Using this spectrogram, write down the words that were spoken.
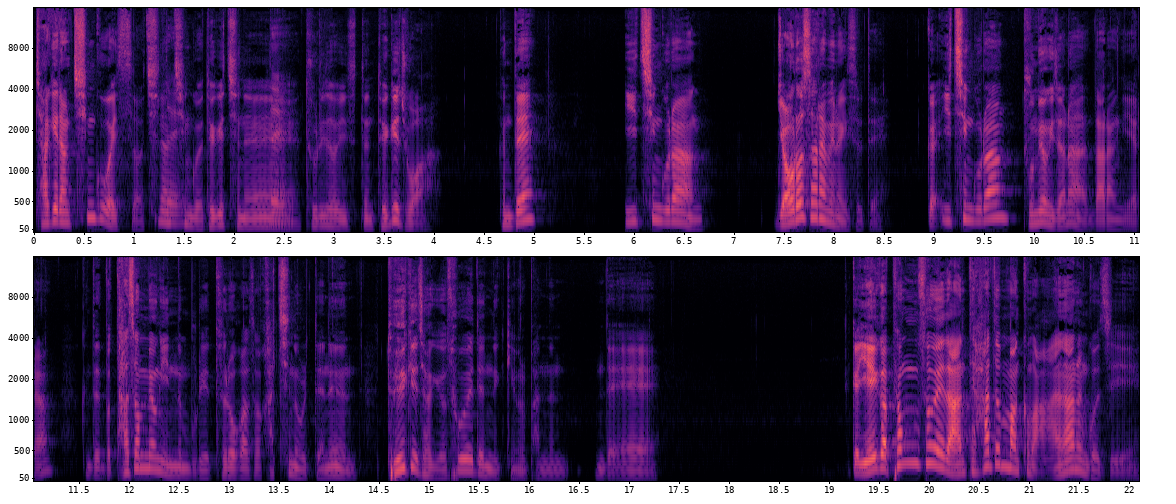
자기랑 친구가 있어. 친한 네. 친구야. 되게 친해. 네. 둘이서 있을 땐 되게 좋아. 근데 이 친구랑 여러 사람이랑 있을 때, 그러니까 이 친구랑 두 명이잖아. 나랑 얘랑. 근데 뭐 다섯 명이 있는 무리에 들어가서 같이 놀 때는 되게 자기가 소외된 느낌을 받는데 그러니까 얘가 평소에 나한테 하던 만큼 안 하는 거지.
